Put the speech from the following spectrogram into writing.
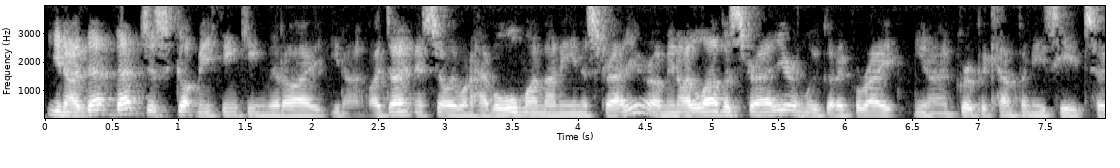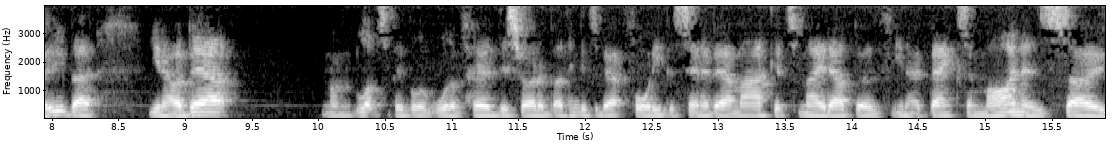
You know, that that just got me thinking that I, you know, I don't necessarily want to have all my money in Australia. I mean, I love Australia and we've got a great, you know, group of companies here too, but you know, about lots of people would have heard this, right? But I think it's about 40% of our markets made up of, you know, banks and miners. So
